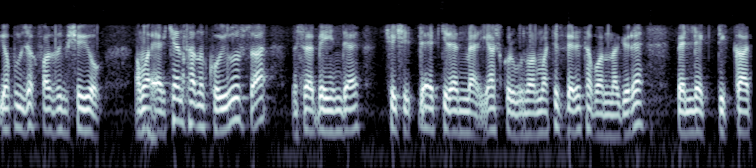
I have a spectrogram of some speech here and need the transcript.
yapılacak fazla bir şey yok. Ama erken tanı koyulursa mesela beyinde çeşitli etkilenme, yaş grubu normatif veri tabanına göre bellek, dikkat,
